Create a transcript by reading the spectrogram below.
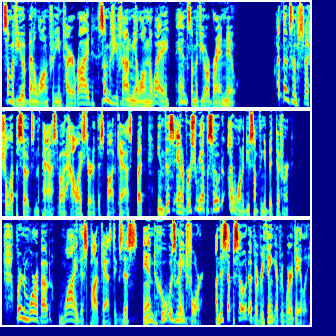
Some of you have been along for the entire ride, some of you found me along the way, and some of you are brand new. I've done some special episodes in the past about how I started this podcast, but in this anniversary episode, I want to do something a bit different. Learn more about why this podcast exists and who it was made for on this episode of Everything Everywhere Daily.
